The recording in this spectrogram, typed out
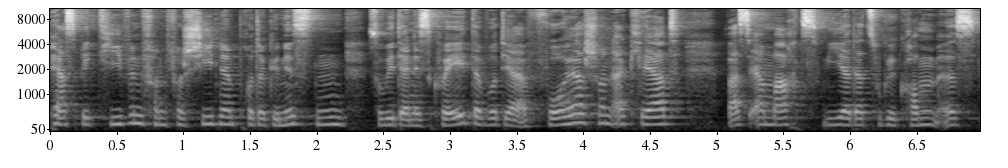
Perspektiven von verschiedenen Protagonisten, so wie Dennis Quaid, da wurde ja vorher schon erklärt, was er macht, wie er dazu gekommen ist.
